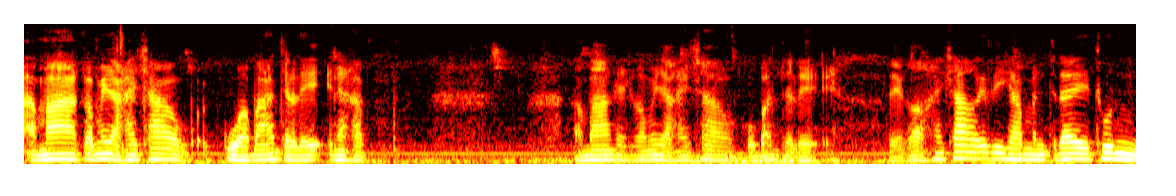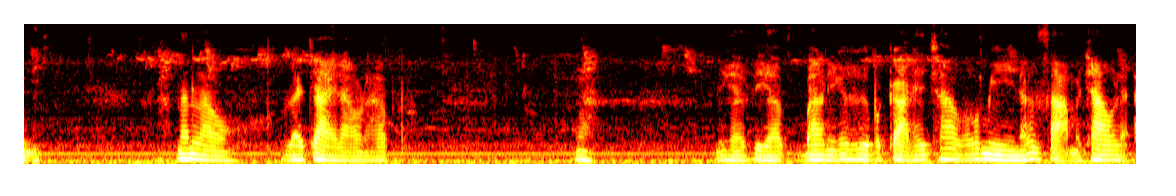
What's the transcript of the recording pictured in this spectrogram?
อาม่าก็ไม่อยากให้เช่ากลัวบ้านจะเละนะครับ อาม่าแกก็ไม่อยากให้เช่ากลัวบ้านจะเละแต่ก็ให้เช่าได้สิครับ มันจะได้ทุนนั่นเรารายจ่ายเรานะครับนะนี่ครับสิครับบ้านนี้ก็คือประกาศให้เช่าแล้วก็มีนักศึกษามาเช่าแหละ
